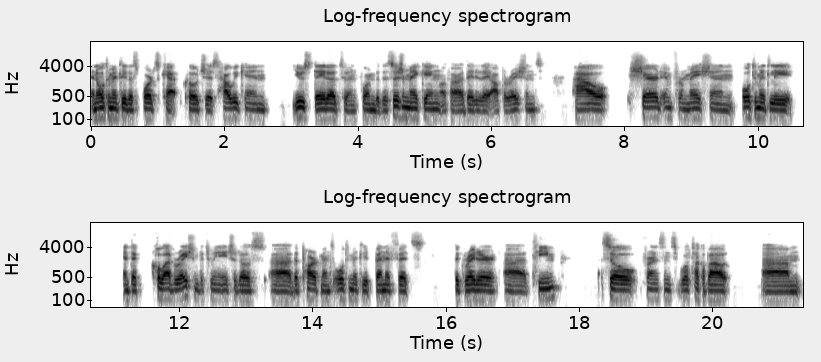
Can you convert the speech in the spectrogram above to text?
and ultimately the sports cap coaches, how we can use data to inform the decision making of our day to day operations, how shared information ultimately and the collaboration between each of those uh, departments ultimately benefits the greater uh, team. So, for instance, we'll talk about um,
